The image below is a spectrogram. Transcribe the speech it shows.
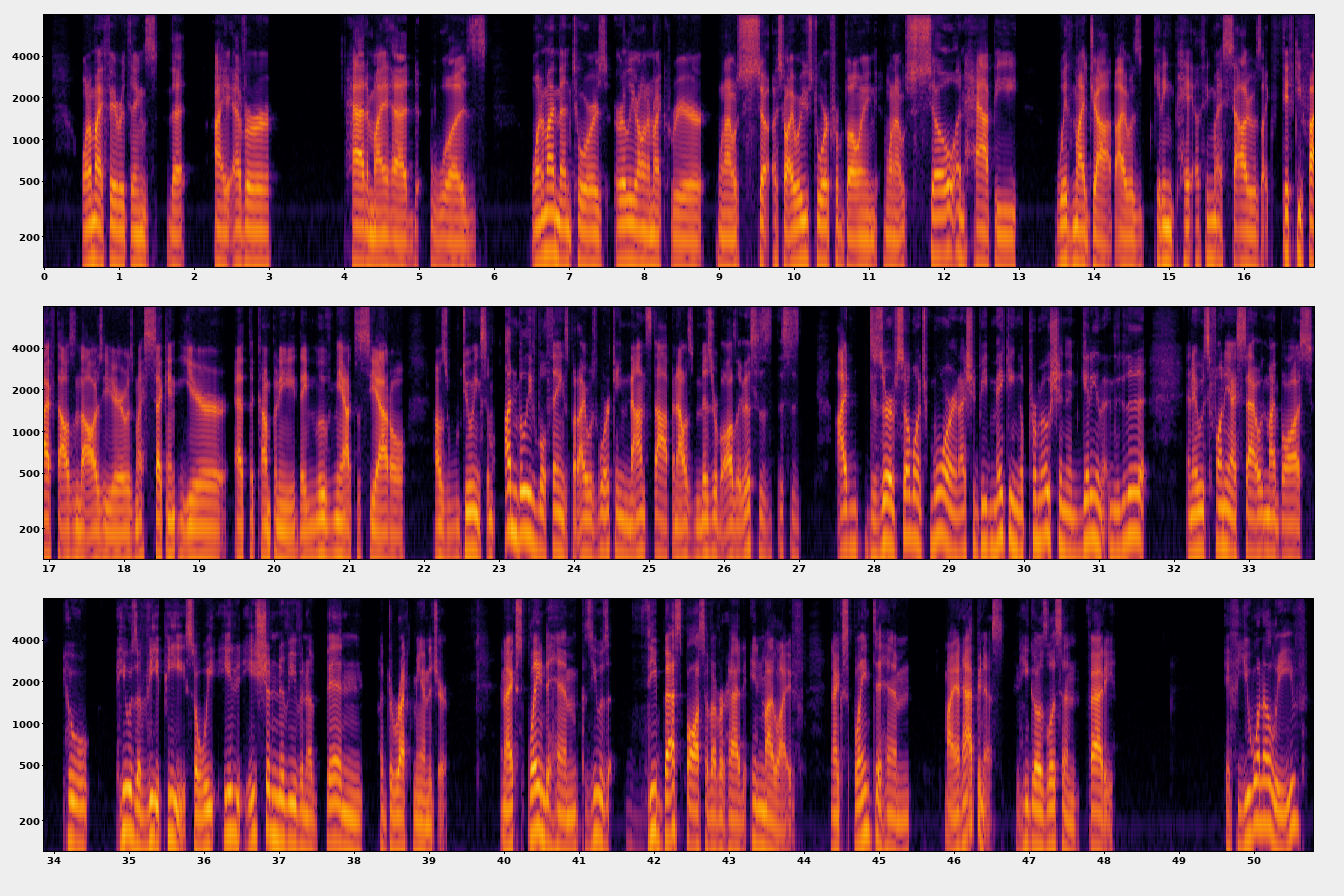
One of my favorite things that i ever had in my head was one of my mentors earlier on in my career when I was so so I used to work for Boeing. When I was so unhappy with my job. I was getting paid I think my salary was like $55,000 a year. It was my second year at the company. They moved me out to Seattle. I was doing some unbelievable things, but I was working nonstop and I was miserable. I was like this is this is I deserve so much more and I should be making a promotion and getting and it was funny I sat with my boss who he was a VP, so we he he shouldn't have even have been a direct manager. And I explained to him because he was the best boss I've ever had in my life. And I explained to him my unhappiness, and he goes, "Listen, Fatty, if you want to leave,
